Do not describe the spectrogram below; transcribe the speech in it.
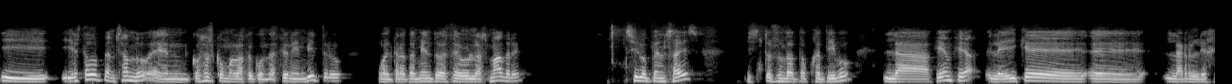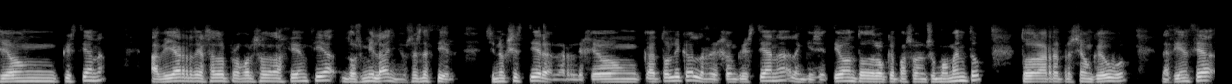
Y, he estado pensando en cosas como la fecundación in vitro o el tratamiento de células madre. Si lo pensáis, esto es un dato objetivo, la ciencia, leí que eh, la religión cristiana había regresado el progreso de la ciencia dos mil años. Es decir, si no existiera la religión católica, la religión cristiana, la Inquisición, todo lo que pasó en su momento, toda la represión que hubo, la ciencia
